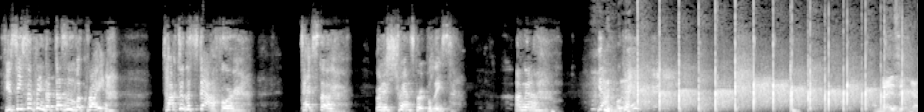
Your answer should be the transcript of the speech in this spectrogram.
If you see something that doesn't look right, talk to the staff or text the British Transport Police. I'm gonna. Yeah, okay? Amazing. uh,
